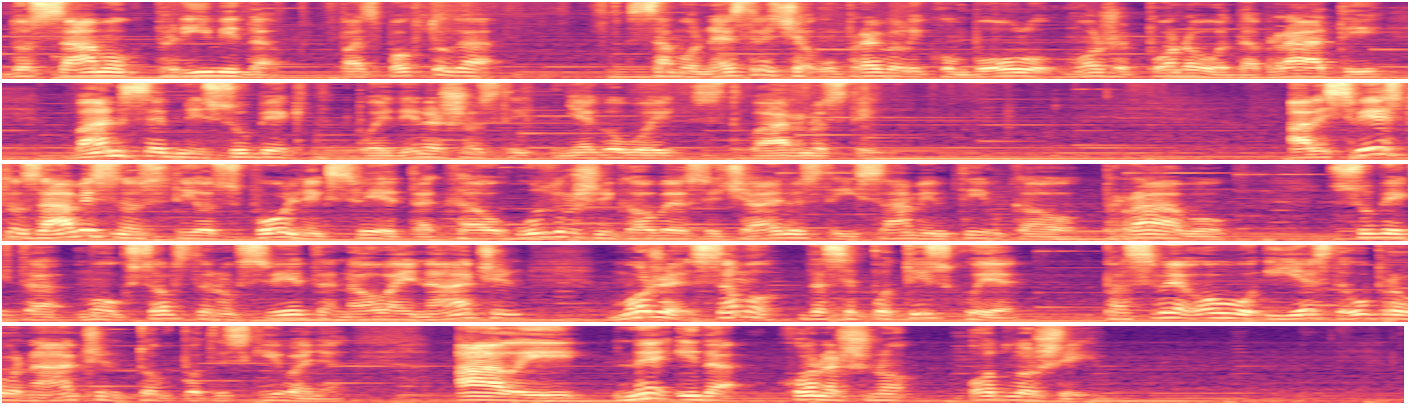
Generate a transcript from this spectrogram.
do samog privida, pa zbog toga samo nesreća u prevelikom bolu može ponovo da vrati vansebni subjekt pojedinačnosti njegovoj stvarnosti. Ali svijest o zavisnosti od spoljnjeg svijeta kao uzročnika ove osjećajnosti i samim tim kao pravo subjekta mog sobstvenog svijeta na ovaj način može samo da se potiskuje, pa sve ovo i jeste upravo način tog potiskivanja, ali ne i da konačno odloži.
